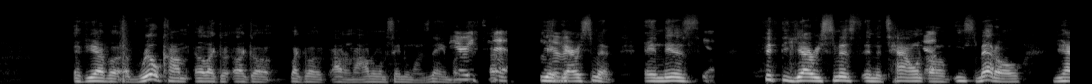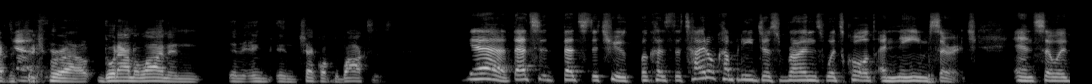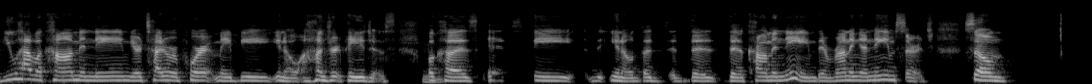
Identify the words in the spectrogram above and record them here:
if you have a, a real common uh, like a like a like a I don't know, I don't want to say anyone's name, but Gary uh, Smith. yeah, Gary Smith. And there's yeah. 50 Gary Smiths in the town of East Meadow you have to yeah. figure out, go down the line and, and, and, and check off the boxes. Yeah, that's that's the truth because the title company just runs what's called a name search. And so if you have a common name, your title report may be, you know, 100 pages mm-hmm. because it's the, the, you know, the the the common name. They're running a name search. So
